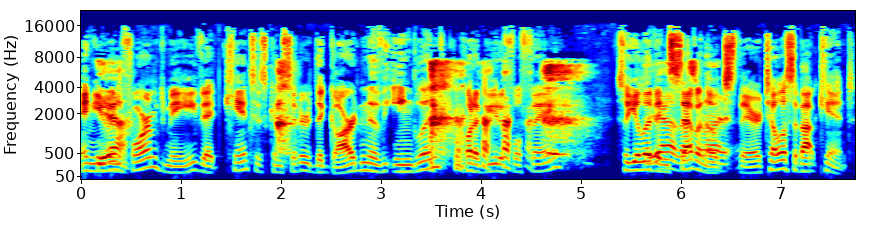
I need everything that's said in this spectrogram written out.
And you yeah. informed me that Kent is considered the Garden of England. What a beautiful thing. So you live yeah, in Sevenoaks right. there. Tell us about Kent.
